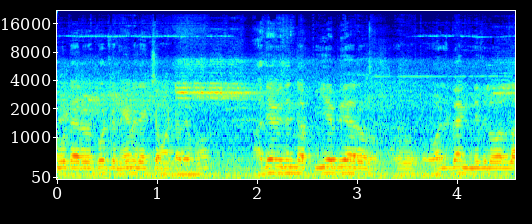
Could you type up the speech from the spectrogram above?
నూట ఇరవై కోట్లు మేమే తెచ్చామంటారేమో. అదేవిధంగా పిఏబిఆర్ వరల్డ్ బ్యాంక్ నిధుల వల్ల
